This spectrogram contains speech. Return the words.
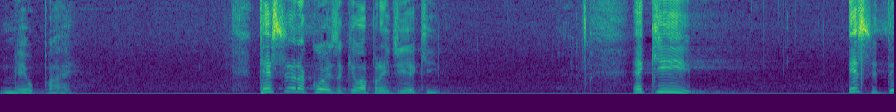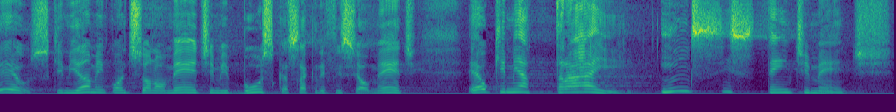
meu Pai. Terceira coisa que eu aprendi aqui é que esse Deus que me ama incondicionalmente, me busca sacrificialmente, é o que me atrai insistentemente.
